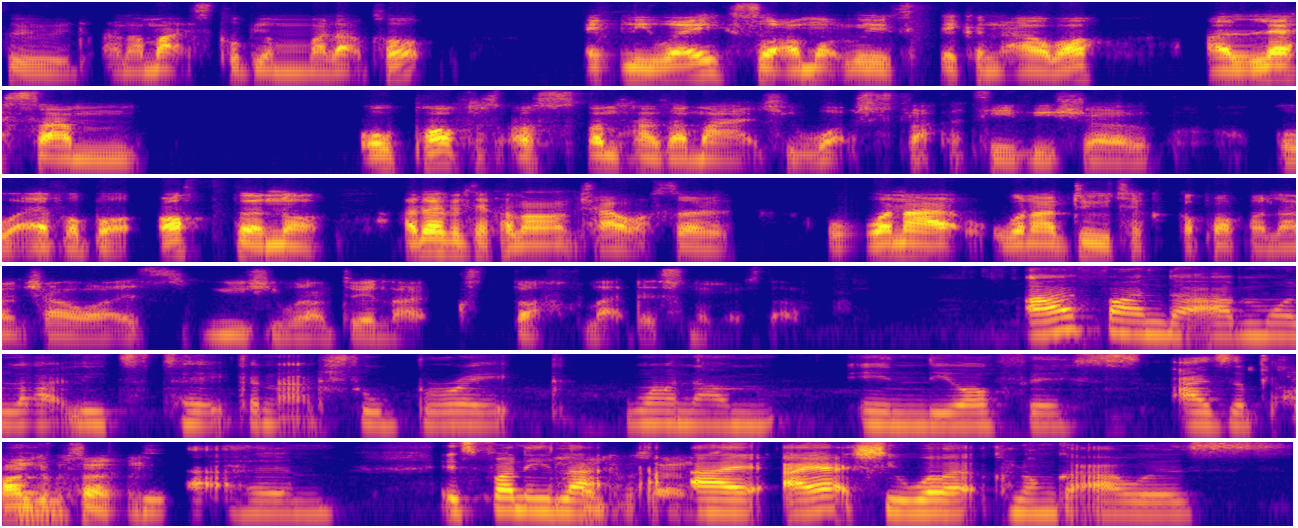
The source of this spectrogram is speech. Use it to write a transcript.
food, and I might still be on my laptop anyway. So I'm not really taking an hour unless I'm, or apart from, or sometimes I might actually watch like a TV show or whatever. But often not. I don't even take a lunch hour. So when I when I do take a proper lunch hour, it's usually when I'm doing like stuff like this normal stuff. I find that I'm more likely to take an actual break when I'm in the office as opposed 100%. to at home. It's funny, like 100%. I, I actually work longer hours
